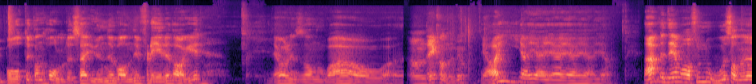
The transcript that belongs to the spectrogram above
ubåter kan holde seg under vann i flere dager. Det var litt sånn wow. ja, men det kan de jo. Ja, ja, ja, ja, ja, ja, ja. Nei, men det var for noe sånne,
